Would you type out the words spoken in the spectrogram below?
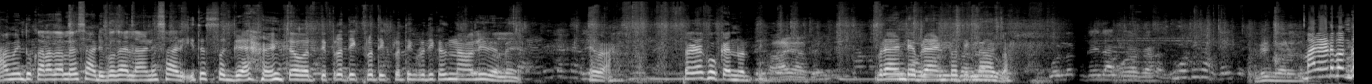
आम्ही दुकानात आलोय साडी बघायला आणि साडी इथे सगळ्या ह्याच्यावरती प्रतीक प्रतीक प्रतीक प्रतीकचं नाव लिहिलेलं आहे. हे बघा सगळ्या खोक्यांवरती. ब्रँड आहे ब्रँड प्रतीक नावाचा. माझ्याकडे बघ.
